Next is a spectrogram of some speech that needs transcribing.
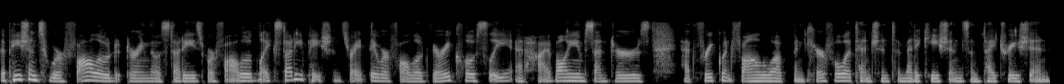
The patients who were followed during those studies were followed like study patients right? They were followed very closely at high volume centers had frequent follow-up and careful attention to medications and titration.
